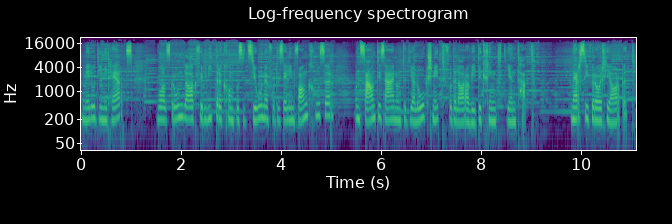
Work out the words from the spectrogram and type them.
«Melodie mit Herz», wo als Grundlage für die weiteren Kompositionen von der Selin Fankhauser und Sounddesign und der Dialogschnitt von der Lara Wedekind dient hat. Merci für eure Arbeit.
